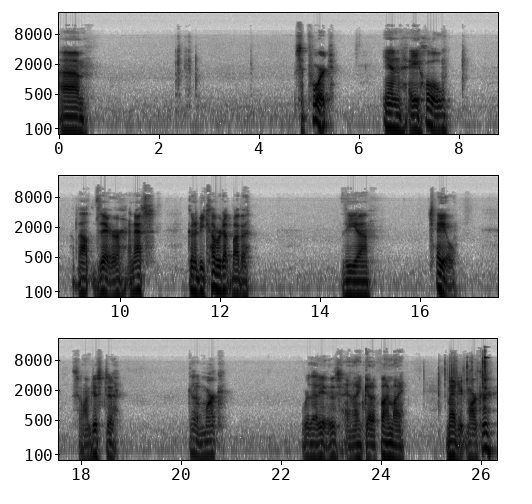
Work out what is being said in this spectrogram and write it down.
uh, um, support in a hole about there, and that's going to be covered up by the the uh, tail. So I'm just uh, gotta mark where that is, and I gotta find my magic marker.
